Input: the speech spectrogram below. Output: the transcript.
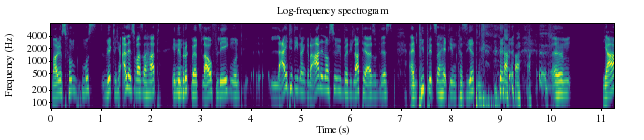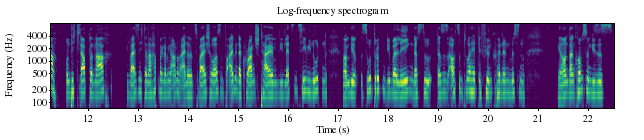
Marius Funk muss wirklich alles, was er hat, in den Rückwärtslauf legen und äh, leitet ihn dann gerade noch so über die Latte. Also das, ein Pieplitzer hätte ihn kassiert. ähm, ja, und ich glaube danach, ich weiß nicht, danach hat man glaube ich auch noch eine oder zwei Chancen, vor allem in der Crunch-Time. Die letzten zehn Minuten waren wir so drückend überlegen, dass du, dass es auch zum Tor hätte führen können müssen. Ja, und dann kommst du in dieses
